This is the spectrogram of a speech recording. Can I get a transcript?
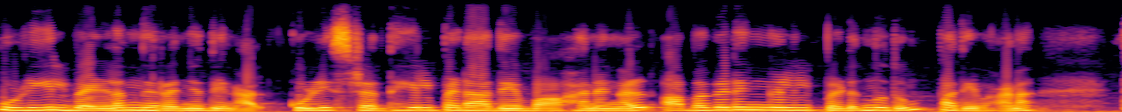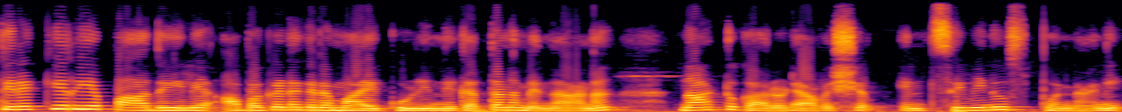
കുഴിയിൽ വെള്ളം നിറഞ്ഞതിനാൽ കുഴി ശ്രദ്ധയിൽപ്പെടാതെ വാഹനങ്ങൾ അപകടങ്ങളിൽ പെടുന്നതും പതിവാണ്. തിരക്കേറിയ പാതയിലെ അപകടകരമായ കുഴി നികത്തണമെന്നാണ് നാട്ടുകാരുടെ ആവശ്യം. N C V news Ponnani.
